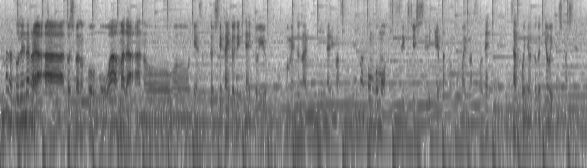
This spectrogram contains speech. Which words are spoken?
でまだ当然ながら、あ東芝の広報はまだ、あのー、原則として回答できないというメントになりますので、まあ、今後も引き続き注視できればと思いますので、参考にお届けをいたしました。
